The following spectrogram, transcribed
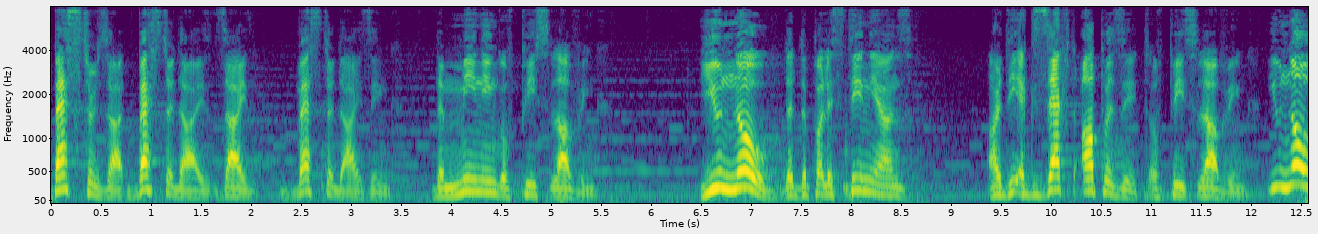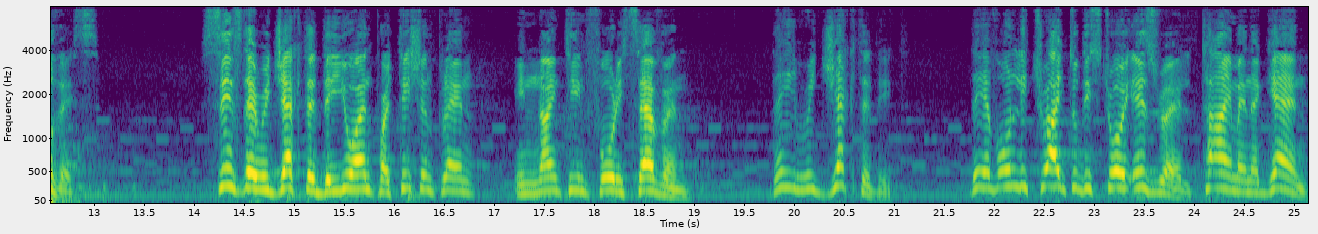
bastardizing the meaning of peace loving. You know that the Palestinians are the exact opposite of peace loving. You know this. Since they rejected the UN partition plan in 1947, they rejected it. They have only tried to destroy Israel time and again.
